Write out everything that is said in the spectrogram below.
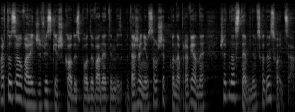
Warto zauważyć, że wszystkie szkody spowodowane tym wydarzeniem są szybko naprawiane przed następnym wschodem słońca.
